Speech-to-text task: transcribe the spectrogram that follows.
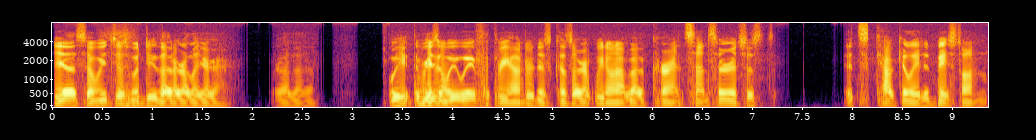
Yeah, so we just would do that earlier, rather than, we, the reason we wait for 300 is because our, we don't have a current sensor, it's just, it's calculated based on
